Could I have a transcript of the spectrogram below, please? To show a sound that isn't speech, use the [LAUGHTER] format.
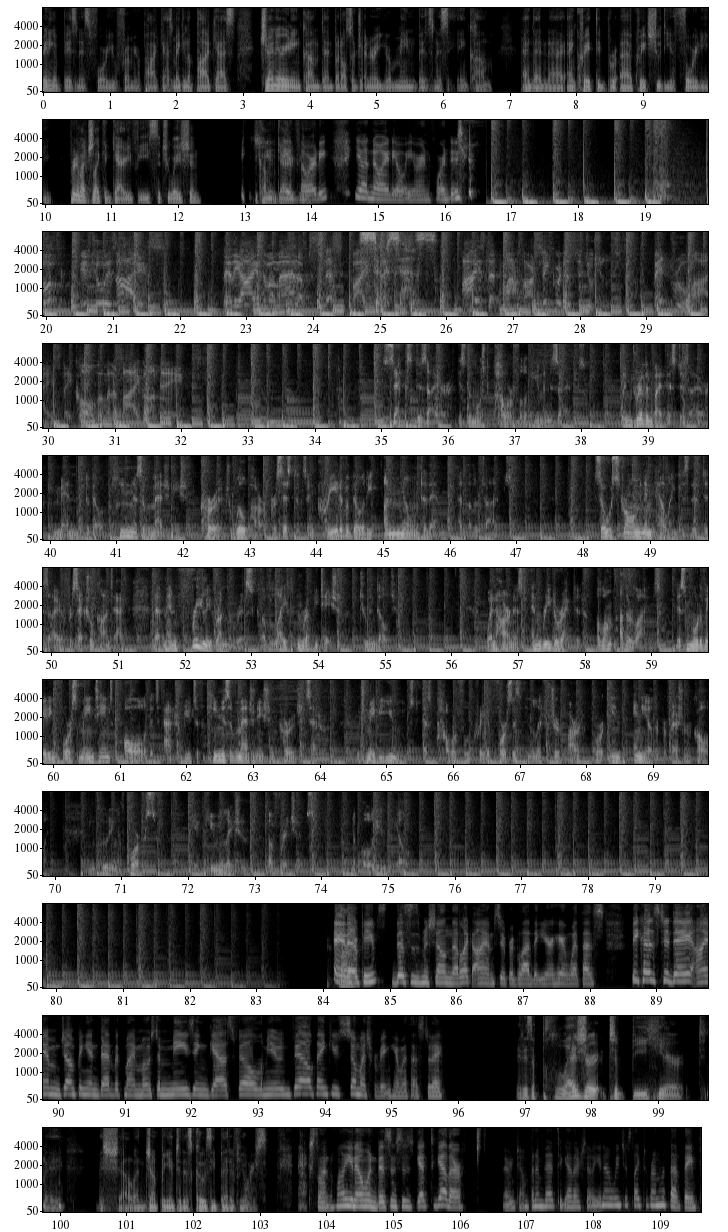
creating a business for you from your podcast, making the podcast generate income, then but also generate your main business income, and then uh, and create the uh, create you the authority, pretty much like a Gary Vee situation. [LAUGHS] Become Gary the authority. V. You had no idea what you were in for, did you? [LAUGHS] Look into his eyes. They're the eyes of a man obsessed by success. Eyes that mock our sacred institutions. Sex desire is the most powerful of human desires. When driven by this desire, men develop keenness of imagination, courage, willpower, persistence, and creative ability unknown to them at other times. So strong and impelling is this desire for sexual contact that men freely run the risk of life and reputation to indulge in. When harnessed and redirected along other lines, this motivating force maintains all of its attributes of keenness of imagination, courage, etc., which may be used as powerful creative forces in literature, art, or in any other profession or calling, including, of course, the accumulation of riches. Napoleon Hill. Hey there, peeps. This is Michelle Nedelec. I am super glad that you're here with us because today I am jumping in bed with my most amazing guest, Phil Lemieux. Phil, thank you so much for being here with us today. It is a pleasure to be here today, [LAUGHS] Michelle, and jumping into this cozy bed of yours. Excellent. Well, you know, when businesses get together, they're jumping in bed together. So, you know, we just like to run with that theme.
